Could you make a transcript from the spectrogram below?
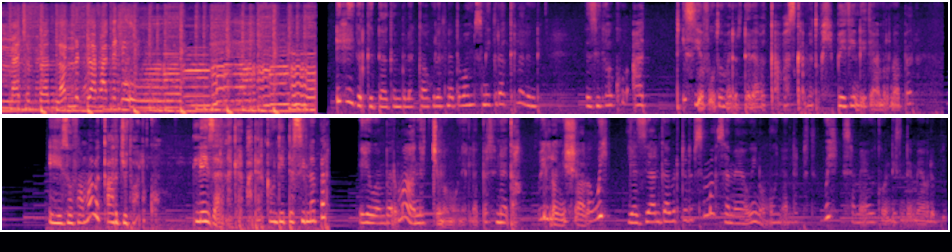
ቀመጭበት ለምደፈጥጩ ይሄ ግድግዳ ግንብ ለካ ሁለት ነጥብ አምስት ሜትር ያክላል እንዴ! እዚህ ጋር እኮ አዲስ የፎቶ መደርደሪያ በቃ ባስቀምጥ ወይ ቤቴ እንዴት ያምር ነበር። ይሄ ሶፋማ በቃ አርጅቷል እኮ leather ነገር ባደርገው እንዴት ደስ ይል ነበር። ይሄ ወንበርማ ነጭ ነው መሆን ያለበት፣ ነጣ ቢል ነው የሚሻለው። ውይ የዚህ አልጋ ብርድ ልብስማ ሰማያዊ ነው መሆን ያለበት። ውይ ሰማያዊ እኮ እንዴት እንደሚያምርብኝ።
